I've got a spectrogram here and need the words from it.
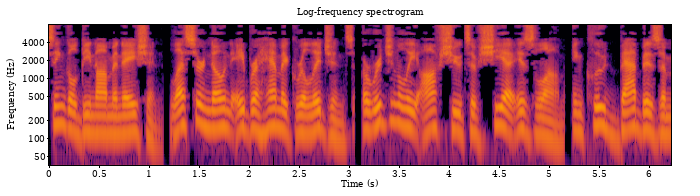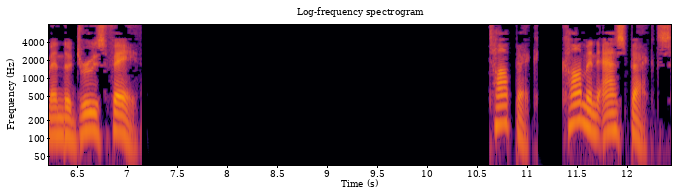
single denomination. Lesser known Abrahamic religions, originally offshoots of Shia Islam, include Babism and the Druze faith. Topic: Common aspects.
